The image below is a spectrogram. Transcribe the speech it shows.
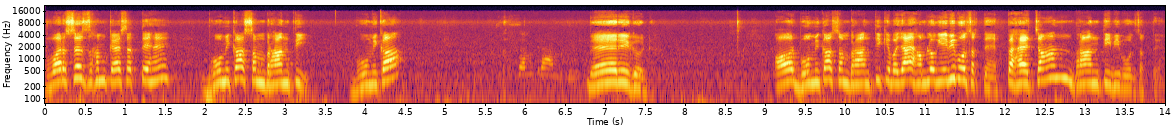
वर्सेस हम कह सकते हैं भूमिका संभ्रांति। भूमिका संक्रांति। वेरी गुड और भूमिका संभ्रांति के बजाय हम लोग ये भी बोल सकते हैं पहचान भ्रांति भी बोल सकते हैं।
